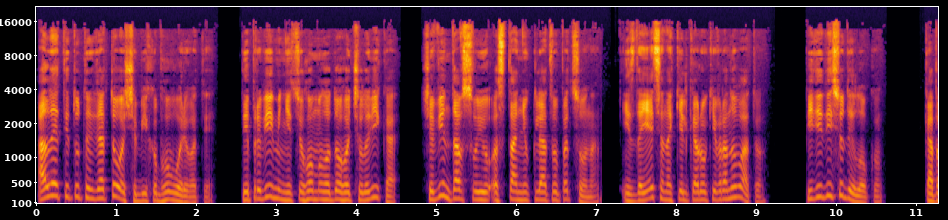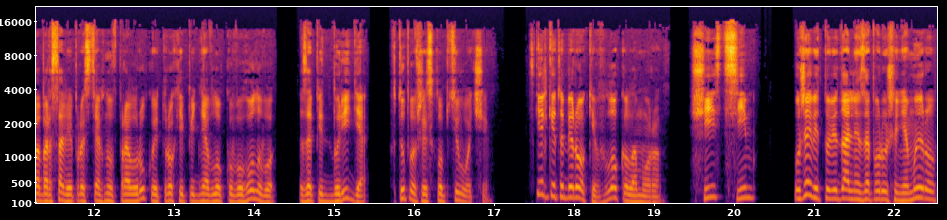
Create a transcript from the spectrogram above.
Але ти тут не для того, щоб їх обговорювати. Ти привів мені цього молодого чоловіка, щоб він дав свою останню клятву Пецона, і, здається, на кілька років ранувато. Підійди сюди, Локу. Капа Барсаві простягнув праву руку і трохи підняв локову голову за підборіддя, втупившись хлопцю в очі. Скільки тобі років, Локо Ламоро? Шість, сім. Уже відповідальний за порушення миру,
